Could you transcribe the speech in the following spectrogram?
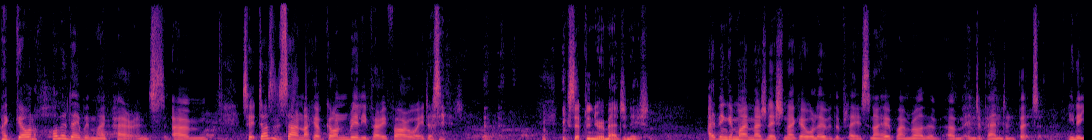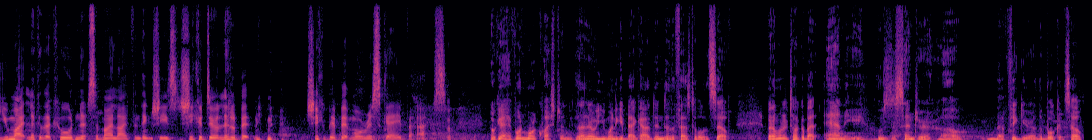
I go on holiday with my parents. Um, so it doesn't sound like I've gone really very far away, does it? Except in your imagination. I think in my imagination I go all over the place, and I hope I'm rather um, independent. But you know, you might look at the coordinates of my life and think she's she could do a little bit. You know, she could be a bit more risque, perhaps. Okay, I have one more question because I know you want to get back out into the festival itself, but I want to talk about Annie, who's the center of a figure of the book itself,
